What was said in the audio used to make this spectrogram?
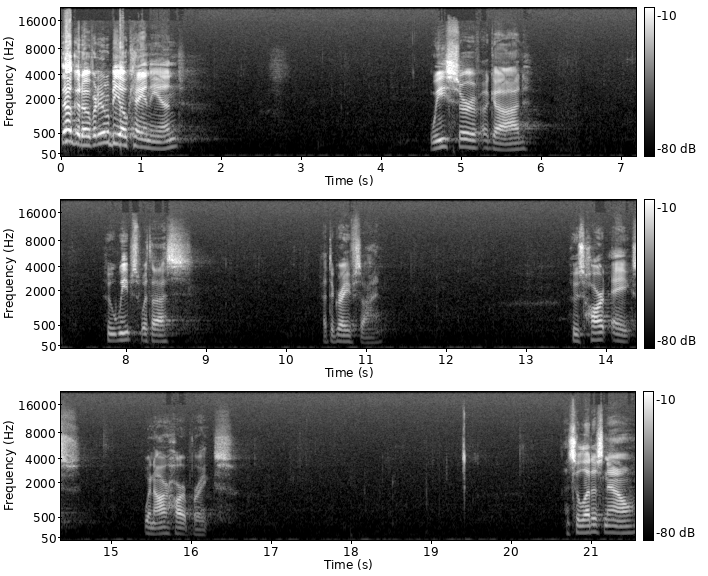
They'll get over it. It'll be okay in the end. We serve a God who weeps with us at the graveside, whose heart aches when our heart breaks. And so let us now,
